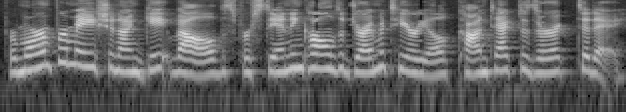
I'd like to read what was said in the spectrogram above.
For more information on gate valves for standing columns of dry material, contact DeZURIK today.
